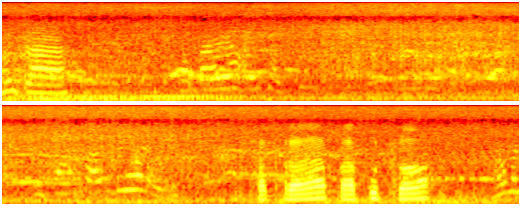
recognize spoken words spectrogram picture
นุ่นปลาต่อไปแล้วไอ้สัตว์มีปลาคันด้วยปลาครับปลาพูดเพราะแล้วมัน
